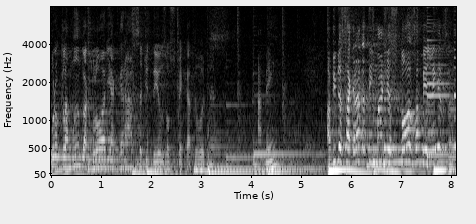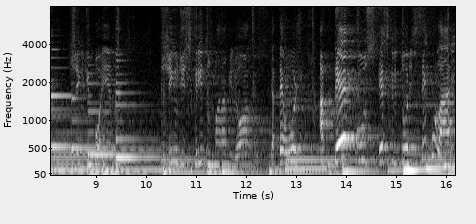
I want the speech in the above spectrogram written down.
proclamando a glória e a graça de Deus aos pecadores. Amém? A Bíblia Sagrada tem majestosa beleza, cheio de poemas, cheio de escritos maravilhosos, que até hoje, até os escritores seculares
